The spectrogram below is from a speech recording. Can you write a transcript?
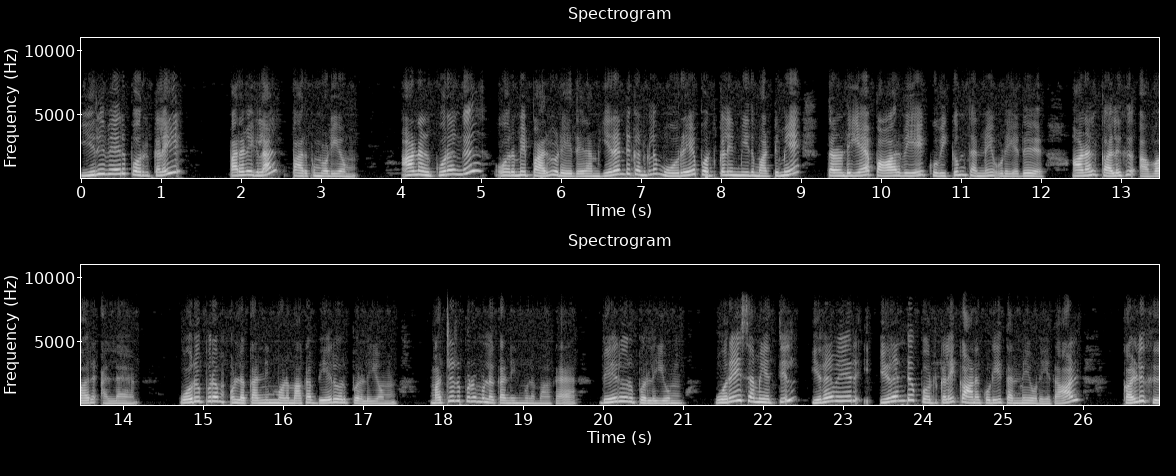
இருவேறு பொருட்களை பறவைகளால் பார்க்க முடியும். ஆனால் குரங்கு ஒருமை பார்வையுடையது. நம் இரண்டு கண்களும் ஒரே பொருட்களின் மீது மட்டுமே தன்னுடைய பார்வையை குவிக்கும் தன்மை உடையது. ஆனால் கழுகு அவ்வாறு அல்ல. ஒரு புறம் உள்ள கண்ணின் மூலமாக வேறொரு பொருளையும் மற்றொரு புறம் உள்ள கண்ணின் மூலமாக வேறொரு பொருளையும் ஒரே சமயத்தில் இரவேறு இரண்டு பொருட்களை காணக்கூடிய தன்மை உடையதால் கழுகு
